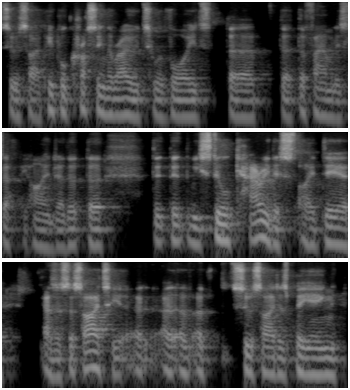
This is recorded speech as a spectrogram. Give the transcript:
suicide, people crossing the road to avoid the the, the families left behind. You know, that the, we still carry this idea as a society of, of, suicide as being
